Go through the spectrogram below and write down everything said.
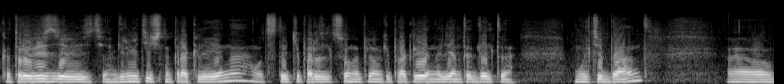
которая везде, видите, герметично проклеена. Вот стыки пароизоляционной пленки проклеены лентой Delta Multiband. Э,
